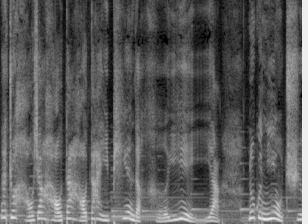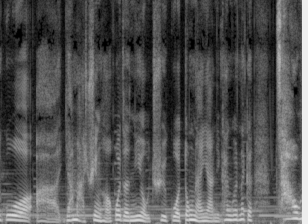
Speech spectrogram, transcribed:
那就好像好大好大一片的荷叶一样。如果你有去过啊亚马逊河，或者你有去过东南亚，你看过那个超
